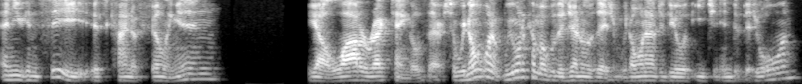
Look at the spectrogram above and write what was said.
And you can see it's kind of filling in. You got a lot of rectangles there. So we don't want, we want to come up with a generalization. We don't want to have to deal with each individual one.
